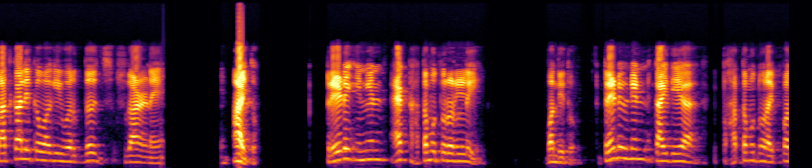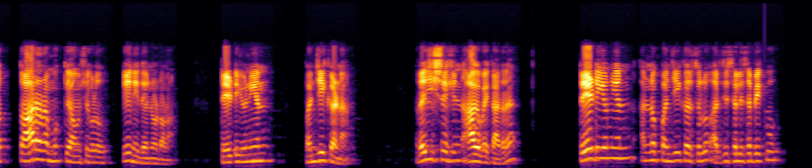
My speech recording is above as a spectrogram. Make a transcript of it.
ತಾತ್ಕಾಲಿಕವಾಗಿ ವರ್ಧ ಸುಧಾರಣೆ ಆಯಿತು. ಟ್ರೇಡ್ ಯೂನಿಯನ್ ಆಕ್ಟ್ ಹತ್ತೊಂಬತ್ತರಲ್ಲಿ ಬಂದಿತು. ಟ್ರೇಡ್ ಯೂನಿಯನ್ ಕಾಯ್ದೆಯ ಹತ್ತೊಂಬತ್ತು ನೂರ ಇಪ್ಪತ್ತಾರರ ಮುಖ್ಯ ಅಂಶಗಳು ಏನಿದೆ ನೋಡೋಣ. ಟ್ರೇಡ್ ಯೂನಿಯನ್ ಪಂಜೀಕರಣ. ರಿಜಿಸ್ಟ್ರೇಷನ್ ಆಗಬೇಕಾದ್ರೆ ಟ್ರೇಡ್ ಯೂನಿಯನ್ ಅನ್ನು ಪಂಜೀಕರಿಸಲು ಅರ್ಜಿ ಸಲ್ಲಿಸಬೇಕು.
